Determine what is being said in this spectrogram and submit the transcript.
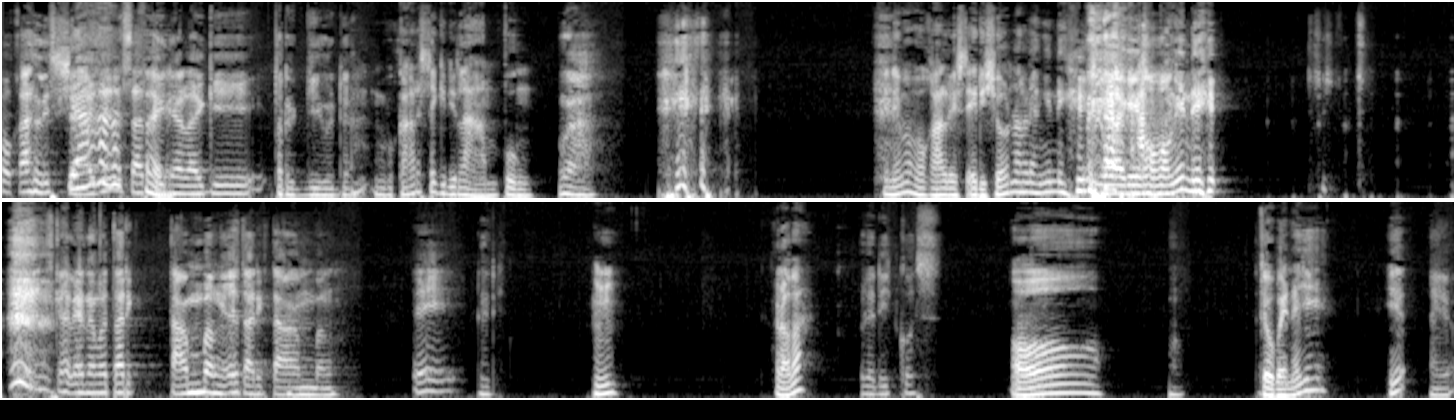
Vokalis Siapa aja satunya lagi pergi udah. Vokalis lagi di Lampung. Wah. Ini mah vokalis edisional yang ini yang lagi ngomong ini. Sekalian nama tarik tambang ya, tarik tambang. Eh, udah di, Hmm? Kenapa? udah di kos. Oh. Cobain aja ya. Yuk. Ayo.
